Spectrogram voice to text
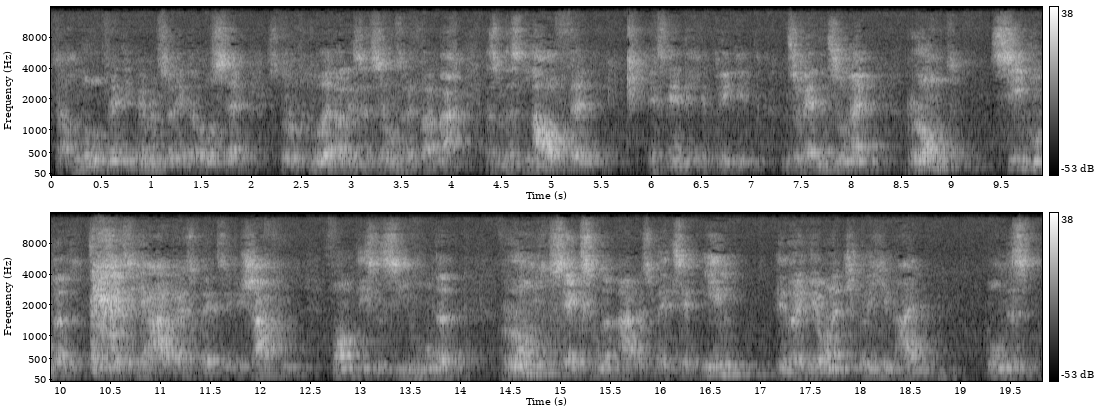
Es ist auch notwendig, wenn man so eine große Struktur- und Organisationsreform macht, dass man das laufend letztendlich entwickelt. Und so werden in Summe rund 700 zusätzliche Arbeitsplätze geschaffen. Von diesen 700 rund 600 Arbeitsplätze in den Regionen, sprich in allen Bundesländern.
